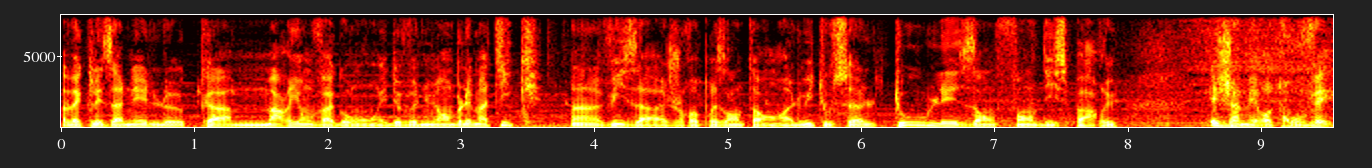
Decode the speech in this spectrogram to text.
Avec les années, le cas Marion Wagon est devenu emblématique, un visage représentant à lui tout seul tous les enfants disparus et jamais retrouvés.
